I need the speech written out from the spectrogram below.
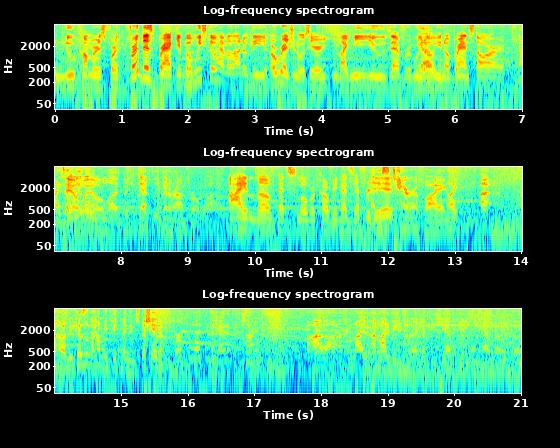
newcomers for for this bracket, but Mhm. we still have a lot of the originals here, like me, you, Zephyr, Guido, Yeah. you know, Brandstar. Not exactly Farewell. old blood, but definitely been around for a while. I love that slow recovery that Zephyr That did. is terrifying. Like, uh, uh, because of the, how many Pikmin, and especially had a purple, I think he had at the time. I, I, might, I might be incorrect. I think he had, he only had the, the, uh,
